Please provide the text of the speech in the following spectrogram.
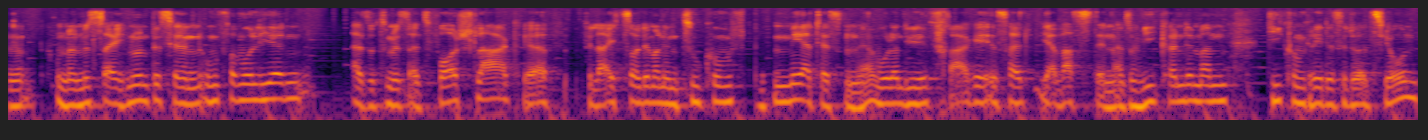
Und man müsste eigentlich nur ein bisschen umformulieren, also zumindest als Vorschlag, ja, vielleicht sollte man in Zukunft mehr testen, ja, wo dann die Frage ist halt, ja, was denn? Also wie könnte man die konkrete Situation,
